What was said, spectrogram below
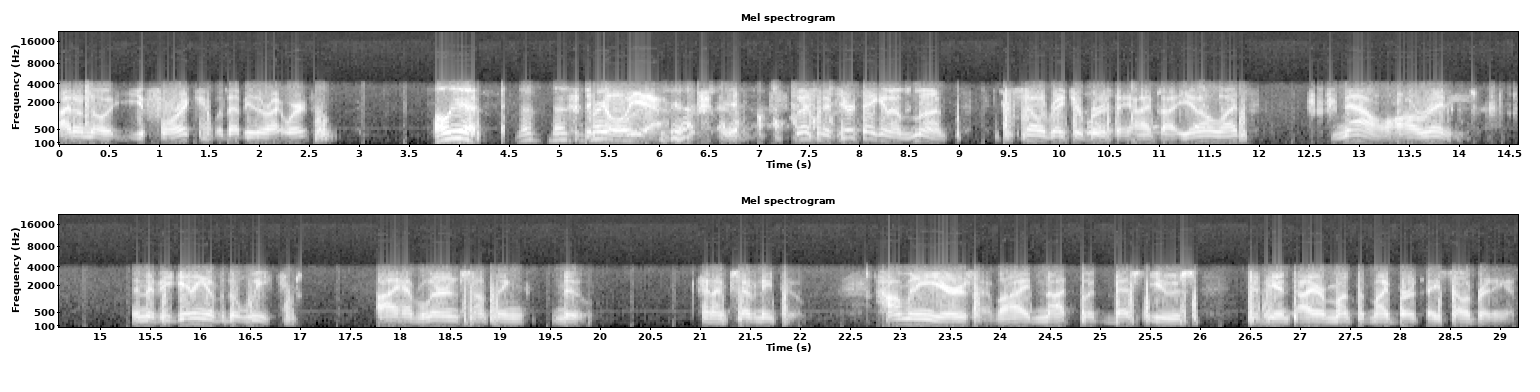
I don't know euphoric would that be the right word? Oh yeah, that's that's great. oh yeah. yeah. Listen, if you're taking a month to celebrate your birthday, I thought, you know what? Now already, in the beginning of the week, I have learned something new, and I'm 72. How many years have I not put best use to the entire month of my birthday celebrating it?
